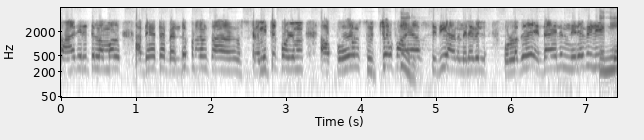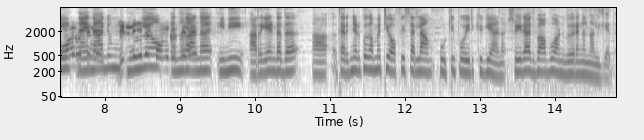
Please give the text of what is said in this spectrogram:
സാഹചര്യത്തിൽ നമ്മൾ അദ്ദേഹത്തെ ബന്ധപ്പെടാൻ ശ്രമിച്ചപ്പോഴും ഫോൺ സ്വിച്ച് ഓഫ് ആയ സ്ഥിതിയാണ് നിലവിൽ ഉള്ളത്. എന്തായാലും നിലവിൽ ഇനി എന്നതാണ് അറിയേണ്ടത്. തെരഞ്ഞെടുപ്പ് കമ്മിറ്റി ഓഫീസെല്ലാം പൂട്ടിപ്പോയിരിക്കുകയാണ്. ശ്രീരാജ് ബാബുവാണ് വിവരങ്ങൾ നൽകിയത്.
